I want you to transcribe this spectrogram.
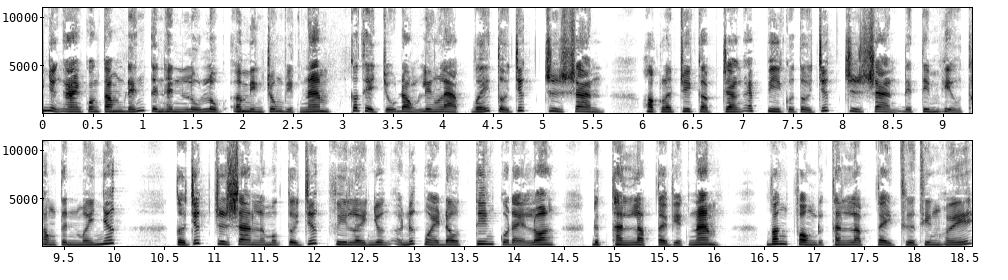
những ai quan tâm đến tình hình lũ lụt ở miền Trung Việt Nam, có thể chủ động liên lạc với tổ chức Trư Sản hoặc là truy cập trang FB của tổ chức Trư Sản để tìm hiểu thông tin mới nhất. Tổ chức Trư là một tổ chức vì lợi nhuận ở nước ngoài đầu tiên của Đài Loan – được thành lập tại Việt Nam. Văn phòng được thành lập tại Thừa Thiên Huế,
